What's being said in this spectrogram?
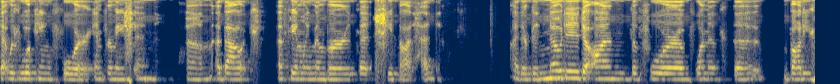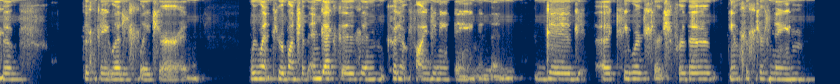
that was looking for information um, about a family member that she thought had either been noted on the floor of one of the bodies of the state legislature. And we went through a bunch of indexes and couldn't find anything and then did a keyword search for the ancestor's name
